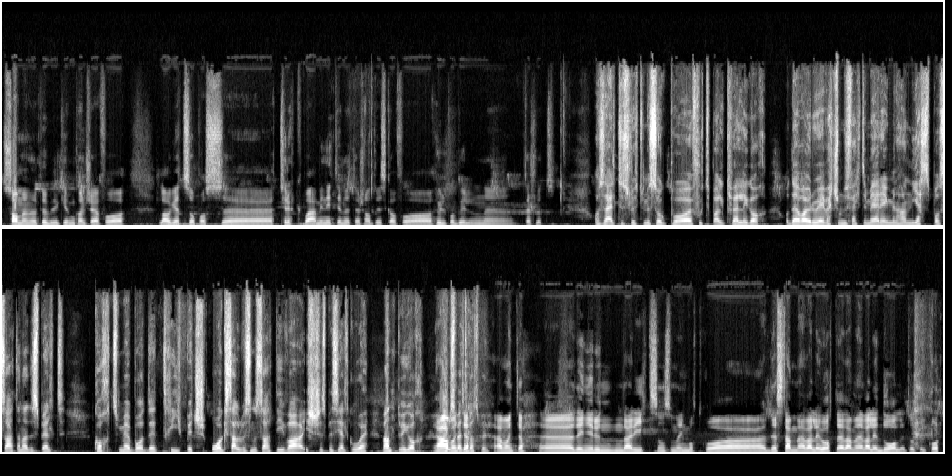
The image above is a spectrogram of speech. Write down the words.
sammen med publikum kanskje få lage et såpass uh, trøkk på dem i 90 minutter, sånn at vi skal få hull på byllen uh, til slutt. Og så helt til slutt, vi så på fotballkveld i går, og det var jo Jeg vet ikke om du fikk det med deg, men han Jesper sa at han hadde spilt kort med både Tripic og Salvesen, og sa at de var ikke spesielt gode. Vant du i går? Ja, jeg vant, ja. Jeg vant, ja. Eh, Den runden der gikk sånn som den måtte gå. Eh, Det stemmer veldig godt. De er veldig dårlige til å spille kort.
